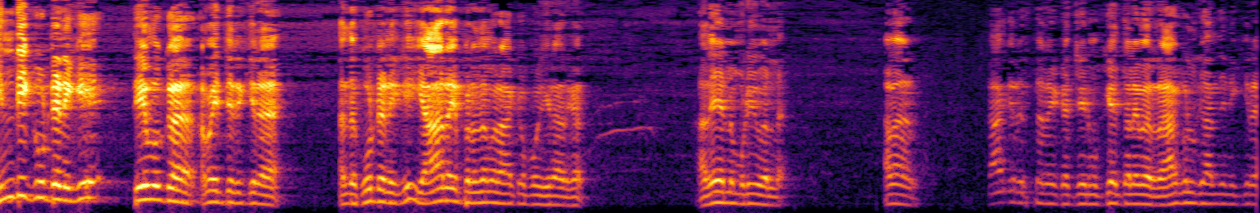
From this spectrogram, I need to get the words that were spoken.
இந்தி கூட்டணிக்கு திமுக அமைத்திருக்கிற அந்த கூட்டணிக்கு யாரை பிரதமர் ஆக்கப் போகிறார்கள்? அதே என்ன முடிவல்ல அவர் காங்கிரஸ் தலைமை கட்சியின் முக்கிய தலைவர் ராகுல் காந்தி நிற்கிற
